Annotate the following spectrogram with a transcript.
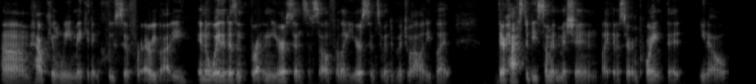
um, how can we make it inclusive for everybody in a way that doesn't threaten your sense of self or like your sense of individuality but there has to be some admission like at a certain point that you know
